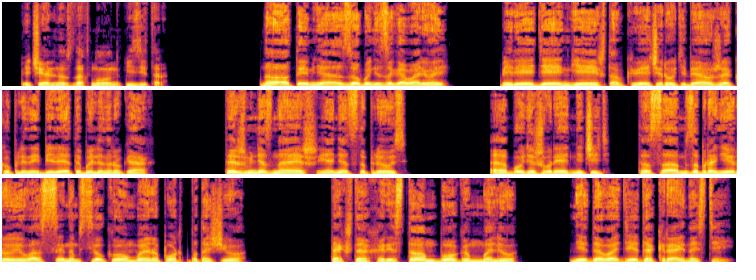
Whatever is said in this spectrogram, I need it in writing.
— печально вздохнул инквизитор. «Но ты мне зубы не заговаривай. Бери деньги, и чтоб к вечеру у тебя уже купленные билеты были на руках. Ты же меня знаешь, я не отступлюсь. А будешь вредничать, то сам забронирую, вас с сыном силком в аэропорт потащу. Так что Христом Богом молю, не доводи до крайностей».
